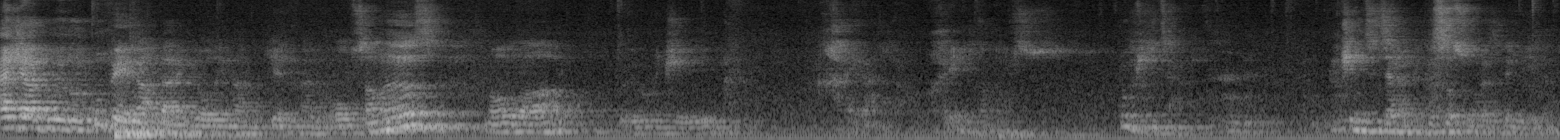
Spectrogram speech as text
Əgər buyurur, bu Peyğəmbərin yolu ilə getməli olsanız, nə olar? Buyurur ki, xeyrən, xeyr tadarsınız. Bu bir cəhət. İkinci cəhəti qısa surətdə deyirəm.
